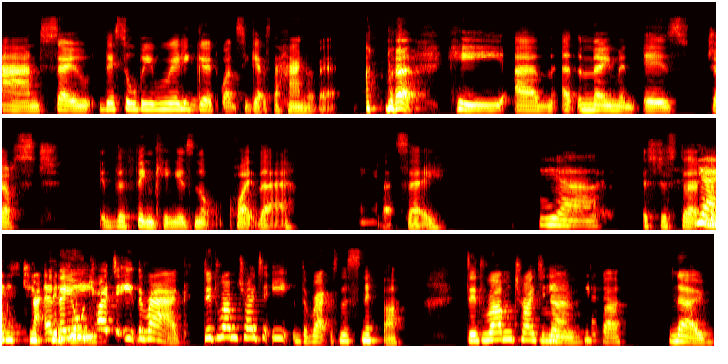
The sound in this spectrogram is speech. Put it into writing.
and so this will be really good once he gets the hang of it. but he um at the moment is just the thinking is not quite there let's say Yeah, it's just uh, Yeah, look- he's too and they all tried to eat the rag did rum try to eat the rag the sniffer did rum try to eat No. the sniffer no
